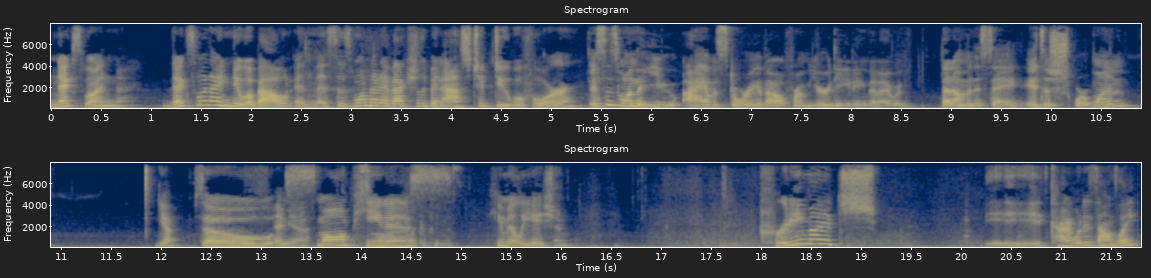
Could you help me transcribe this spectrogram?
Next one. Next one I knew about, and this is one that I've actually been asked to do before. This is one that you I have a story about from your dating that I would that I'm gonna say. It's a short one. Yeah. So And yeah, small small, like penis. humiliation. Pretty much it's kind of what it sounds like.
